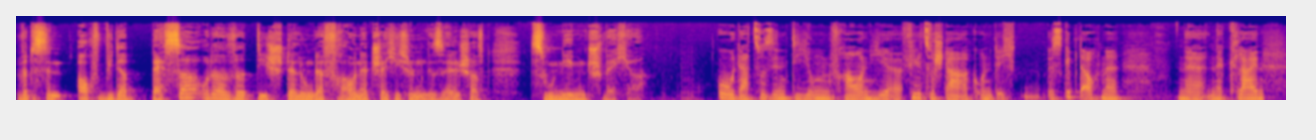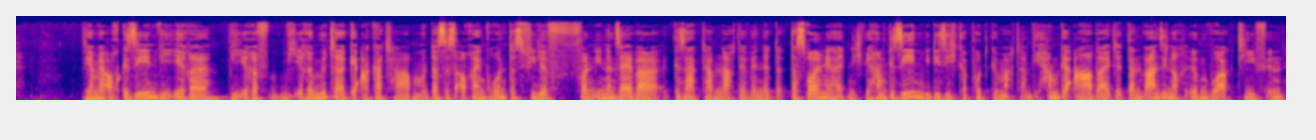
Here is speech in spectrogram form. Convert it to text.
Wird es denn auch wieder besser oder wird die Stellung der Frau in der tschechischen Gesellschaft zunehmend schwächer? Oh, dazu sind die jungen Frauen hier viel zu stark. Und ich, es gibt auch eine, eine, eine kleine, Sie haben ja auch gesehen, wie ihre, wie ihre, wie ihre Mütter geackert haben. Und das ist auch ein Grund, dass viele von ihnen selber gesagt haben nach der Wende, das wollen wir halt nicht. Wir haben gesehen, wie die sich kaputt gemacht haben. Die haben gearbeitet. Dann waren sie noch irgendwo aktiv in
